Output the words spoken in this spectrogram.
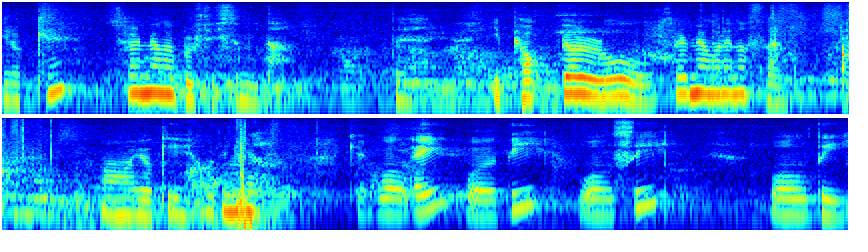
이렇게 설명을 볼 수 있습니다. 네, 이 벽별로 설명을 해놨어요. 어, 여기 어딨냐? 이렇게 wall A, wall B, wall C, wall D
